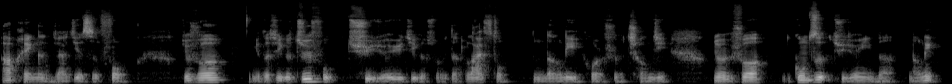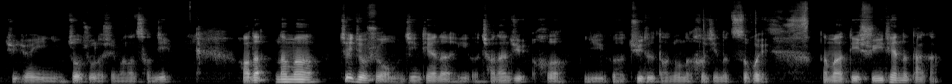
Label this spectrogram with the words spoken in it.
abhängen 加介词 for，就是说你的这个支付取决于这个所谓的 Leistung。能力或者是成绩，就是说工资取决于你的能力，取决于你做出了什么样的成绩。好的，那么这就是我们今天的一个长难句和一个句子当中的核心的词汇。那么第十一天的打卡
